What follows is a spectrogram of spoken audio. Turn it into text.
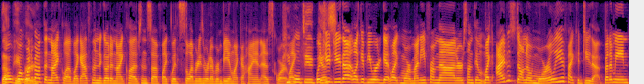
that well, paper. what, what about the nightclub? Like, ask them to go to nightclubs and stuff, like with celebrities or whatever, and being like a high end escort. People like, do would you do that? Like, if you were to get like more money from that or something? Like, I just don't know morally if I could do that. But I mean,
